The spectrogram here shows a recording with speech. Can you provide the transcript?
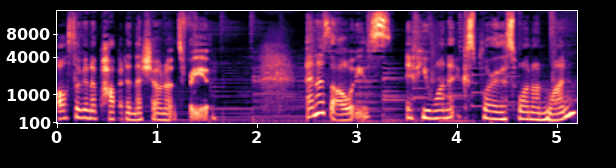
also going to pop it in the show notes for you. And as always, if you want to explore this one on one,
